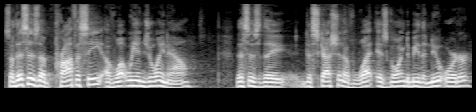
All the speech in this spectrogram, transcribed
So this is a prophecy of what we enjoy now. This is the discussion of what is going to be the new order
